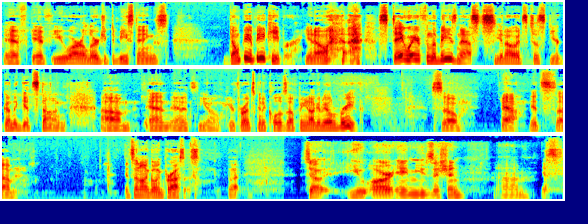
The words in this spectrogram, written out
if if you are allergic to bee stings, don't be a beekeeper, you know, stay away from the bees nests. You know, it's just, you're going to get stung. Um, and, and it's, you know, your throat's going to close up and you're not going to be able to breathe. So yeah, it's, um, it's an ongoing process, but So you are a musician. Um, yes.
